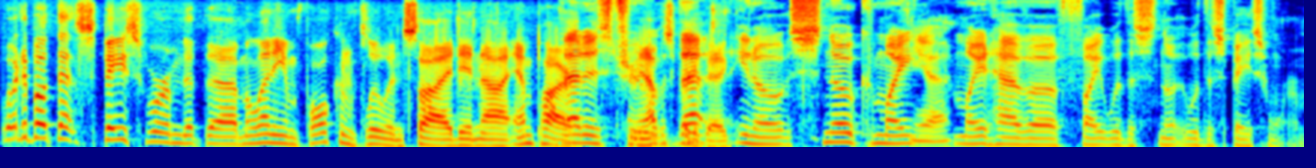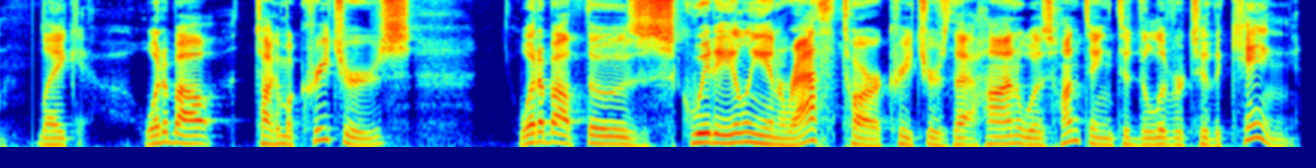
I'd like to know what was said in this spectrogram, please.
What about that space worm that the Millennium Falcon flew inside in uh, Empire? that is I true. mean, that was pretty big. You know, Snoke might Yeah. might have a fight with a sno- with a space worm. Like, what about talking about creatures? What about those squid alien Rathtar creatures that Han was hunting to deliver to the king,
